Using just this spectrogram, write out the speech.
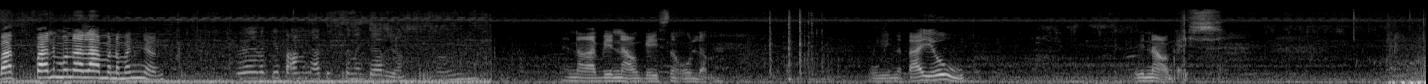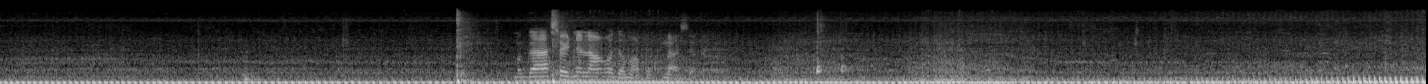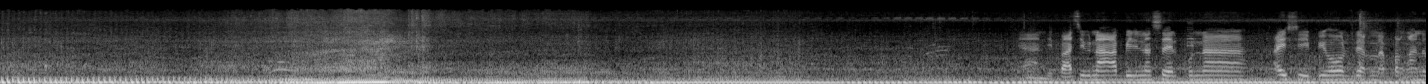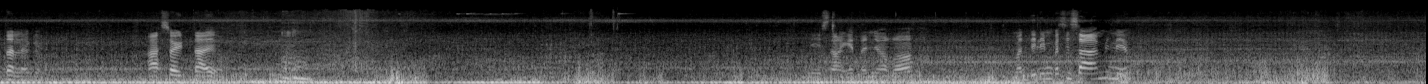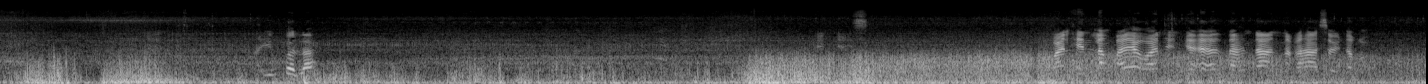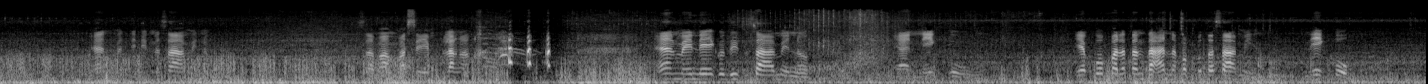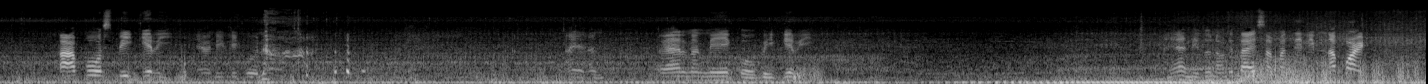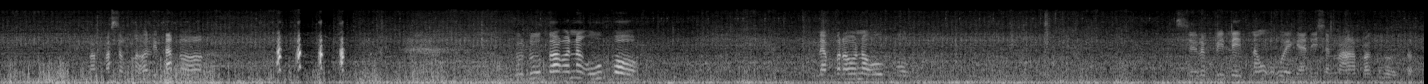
Ba't, paano mo nalaman naman yon? Eh, nagkita kami ni ate sa cementerio. Yan, nakabili na ako guys ng ulam. Uwi na tayo. Uwi na ako guys. Mag-hazard na lang ako daw di pa kasi nakabili ng cellphone na ICP holder na pang ano talaga. Hazard tayo. Yes, nakikita nyo ako. Madilim kasi sa amin eh. Ayun pala. Ayan hand lang tayo, one hand. Kaya dahan-dahan, naka-hazard ako. Yan, madilim na sa amin. No? Sa mama, safe lang ako. Yan, may neko dito sa amin. No? Yan, neko. Yan po pala tandaan na papunta sa amin. Neko. Tapos, bakery. Yan, liliko na. Ayan. Meron ng neko, bakery. Ayan, dito na ulit tayo sa madilim na part. Papasok na ulit ako. Luluto ako ng upo. Nabraw na upo. Ruby late na uuwi, kaya di siya makapagluto.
